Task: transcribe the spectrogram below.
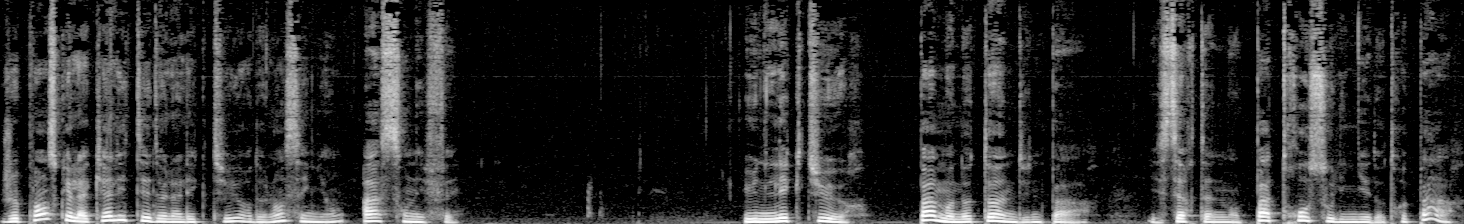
je pense que la qualité de la lecture de l'enseignant a son effet. Une lecture pas monotone d'une part, et certainement pas trop soulignée d'autre part,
